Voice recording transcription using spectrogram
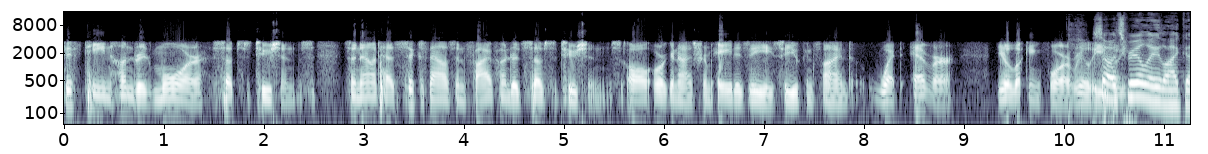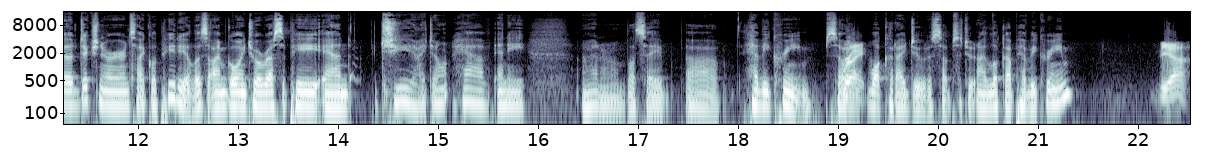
1,500 more substitutions. So now it has 6,500 substitutions, all organized from A to Z, so you can find whatever you're looking for real easily. So it's really like a dictionary or encyclopedia. Let's, I'm going to a recipe and, gee, I don't have any, I don't know, let's say uh, heavy cream. So Right. what could I do to substitute? And I look up heavy cream. Yeah,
